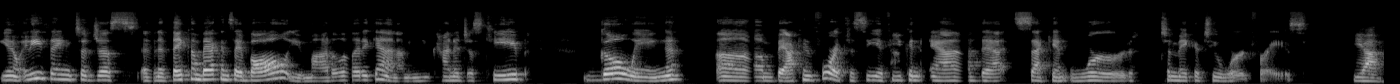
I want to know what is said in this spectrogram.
you know, anything to just, and if they come back and say ball, you model it again. I mean, you kind of just keep going um, back and forth to see if you can add that second word to make a two word phrase. Yeah,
